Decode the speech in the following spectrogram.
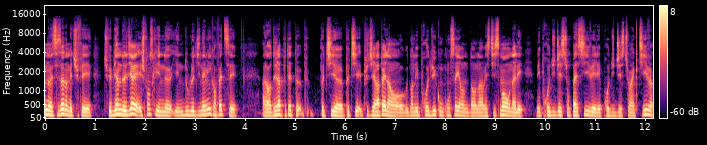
Non, c'est ça, non, mais tu fais, tu fais bien de le dire, et je pense qu'il y, y, a une double dynamique, en fait, c'est alors déjà, peut-être petit, euh, petit, petit rappel, hein, dans les produits qu'on conseille dans l'investissement, on a les, les, produits de gestion passive et les produits de gestion active.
